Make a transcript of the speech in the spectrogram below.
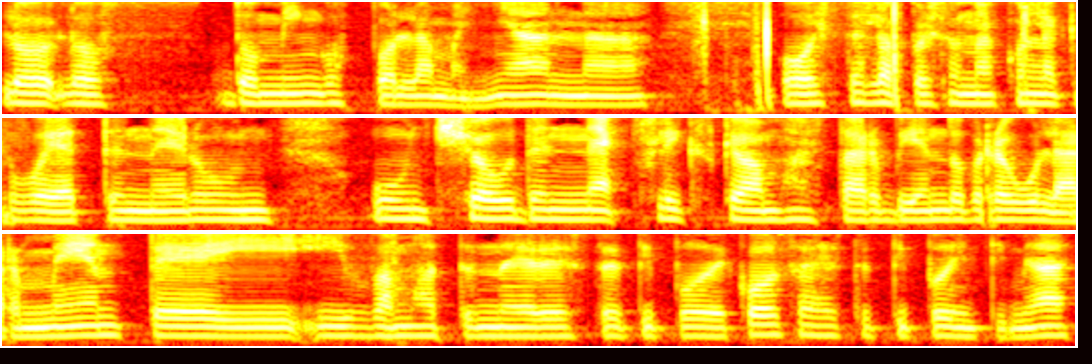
los domingos por la mañana, o esta es la persona con la que voy a tener un, un show de Netflix que vamos a estar viendo regularmente y, y vamos a tener este tipo de cosas, este tipo de intimidad.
